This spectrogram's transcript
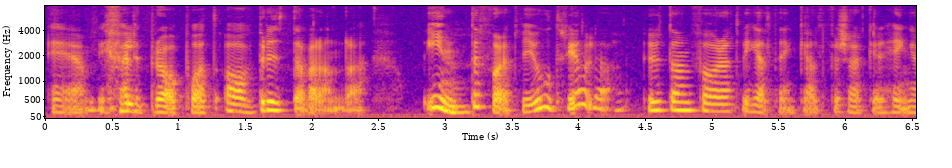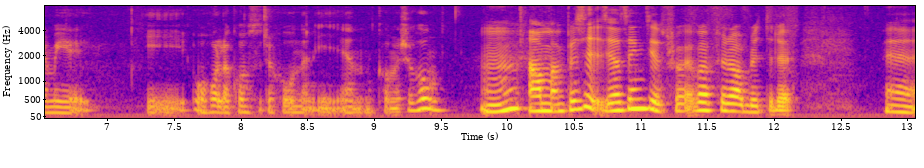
eh, är väldigt bra på att avbryta varandra. Inte för att vi är otrevliga utan för att vi helt enkelt försöker hänga med i och hålla koncentrationen i en konversation. Mm, ja, men precis. Jag tänkte just fråga, varför avbryter du? Eh,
